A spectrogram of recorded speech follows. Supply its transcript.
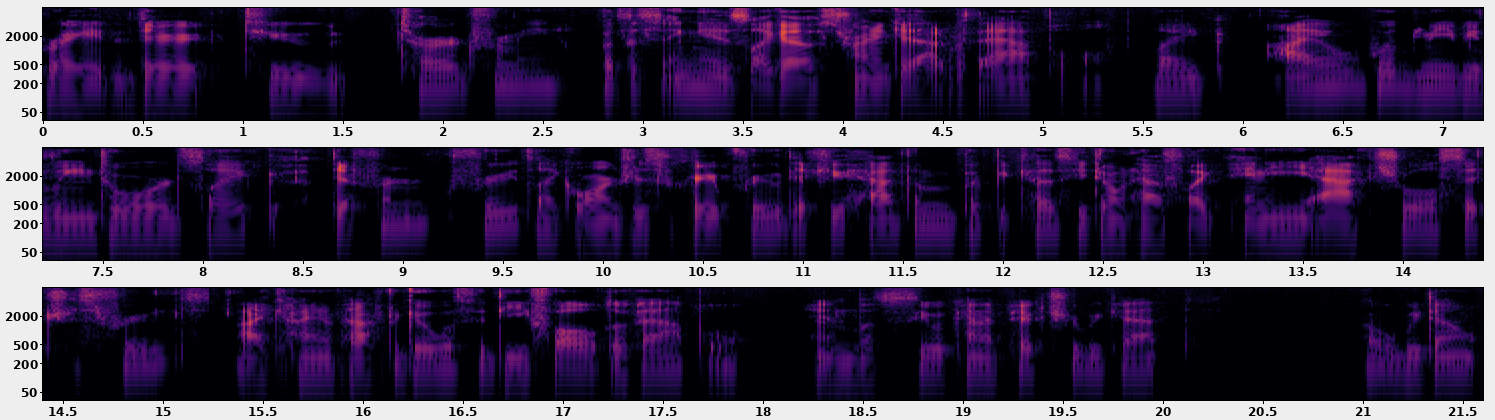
right, they're too tart for me. But the thing is, like, I was trying to get it with apple. Like, I would maybe lean towards like different fruit, like oranges or grapefruit, if you had them, but because you don't have like any actual citrus fruits, I kind of have to go with the default of apple. And let's see what kind of picture we get. Oh, we don't.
